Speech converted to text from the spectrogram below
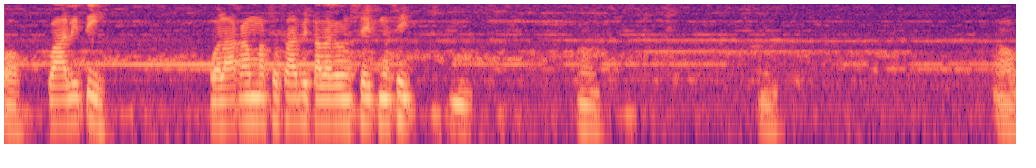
oh quality wala kang masasabi talagang safe na safe hmm. Hmm. Hmm. Oh.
